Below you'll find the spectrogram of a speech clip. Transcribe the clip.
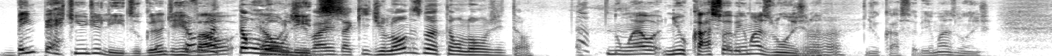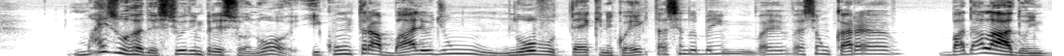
bem pertinho de Leeds. O grande Então rival não é tão é o longe, Leeds. vai. Daqui de Londres não é tão longe, então. Não é o Newcastle é bem mais longe, né? Aham. Newcastle é bem mais longe. Mas o Huddersfield impressionou e com o trabalho de um novo técnico aí que está sendo bem, vai, vai ser um cara badalado em,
